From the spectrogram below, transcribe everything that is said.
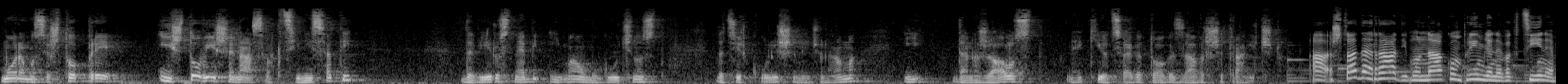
moramo se što pre i što više nas vakcinisati, da virus ne bi imao mogućnost da cirkuliše među nama i da, nažalost, neki od svega toga završe tragično. A šta da radimo nakon primljene vakcine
